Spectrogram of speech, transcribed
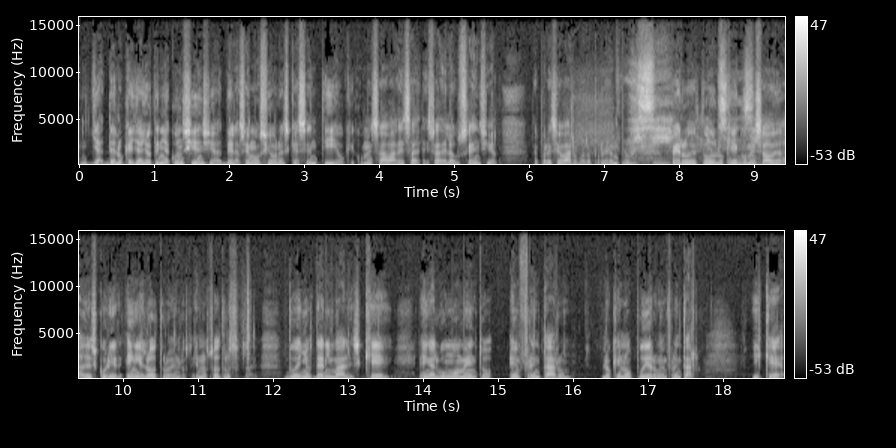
ya, de lo que ya yo tenía conciencia, de las emociones que sentí o que comenzaba, esa, esa de la ausencia, me parece bárbara, por ejemplo. Uy, sí. Pero de todo lo que he comenzado a descubrir en el otro, en los, en los otros dueños de animales que en algún momento enfrentaron lo que no pudieron enfrentar y que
